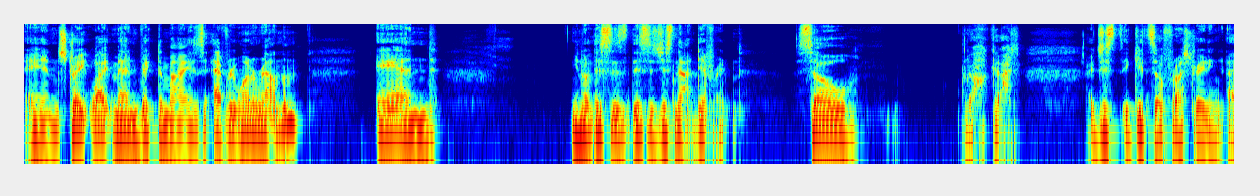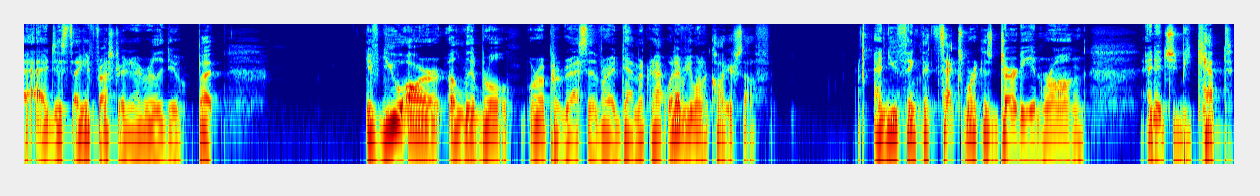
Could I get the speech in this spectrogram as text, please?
and straight white men victimize everyone around them, and you know this is this is just not different. So, oh god, I just it gets so frustrating. I, I just I get frustrated. I really do, but if you are a liberal or a progressive or a Democrat, whatever you want to call yourself, and you think that sex work is dirty and wrong and it should be kept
